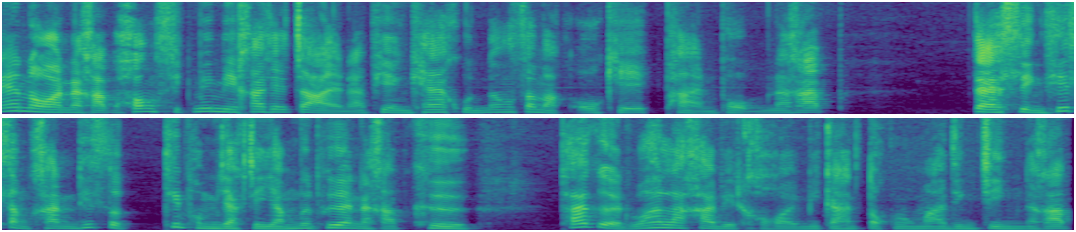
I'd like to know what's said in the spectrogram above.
แน่นอนนะครับ ห้องซิกไม่มีค่าใช้จ่ายนะเพียงแค่คุณต้องสมัคร OKX ผ่านผมนะครับแต่สิ่งที่สำคัญที่สุดที่ผมอยากจะย้ำเพื่อนๆนะครับคือ ถ้าเกิดว่าราคาบิตคอยมีการตกลงมาจริง ๆ นะครับ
